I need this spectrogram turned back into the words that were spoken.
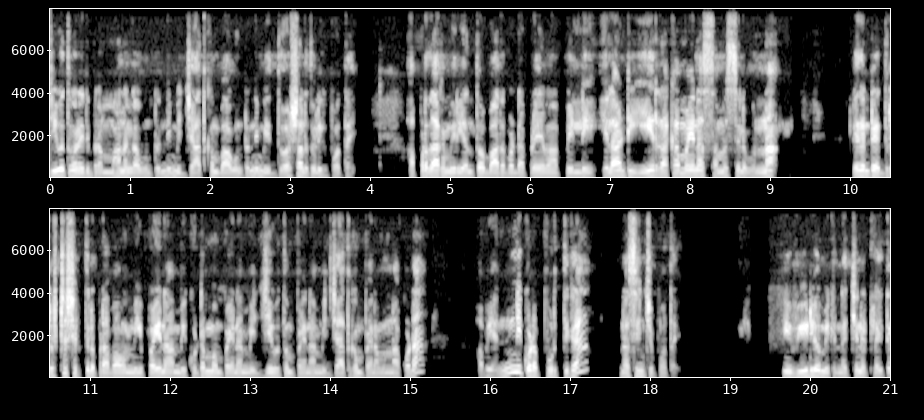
జీవితం అనేది బ్రహ్మాండంగా ఉంటుంది మీ జాతకం బాగుంటుంది మీ దోషాలు తొలగిపోతాయి. అప్పటిదాకా మీరు ఎంతో బాధపడ్డ ప్రేమ పెళ్ళి ఇలాంటి ఏ రకమైన సమస్యలు ఉన్నా లేదంటే దృష్టశక్తుల ప్రభావం మీ పైన మీ కుటుంబం పైన మీ జీవితం పైన మీ జాతకం పైన ఉన్నా కూడా అవి అన్నీ కూడా పూర్తిగా నశించిపోతాయి. ఈ వీడియో మీకు నచ్చినట్లయితే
